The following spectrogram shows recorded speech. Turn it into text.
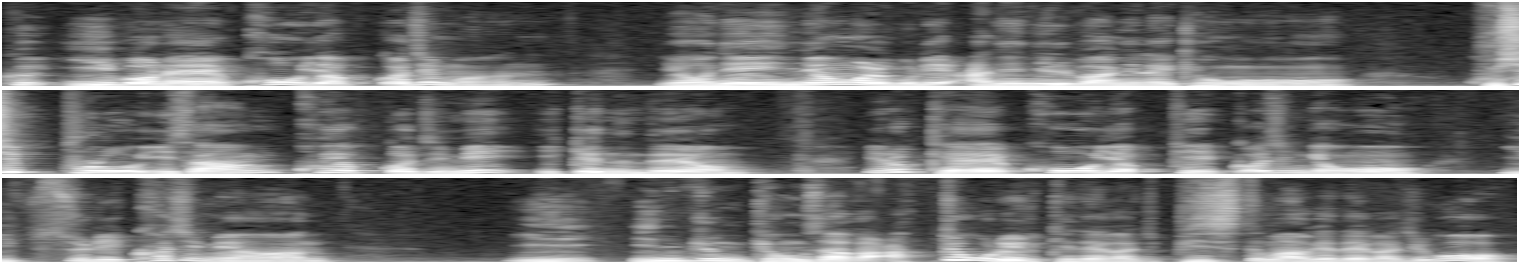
그 2번의 코 옆 꺼짐은 연예인형 얼굴이 아닌 일반인의 경우 90% 이상 코 옆 꺼짐이 있겠는데요. 이렇게 코 옆이 꺼진 경우 입술이 커지면 이 인중 경사가 앞쪽으로 이렇게 돼가지고 비스듬하게 돼가지고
